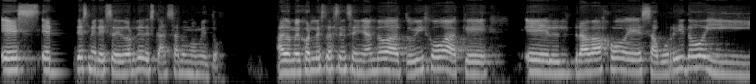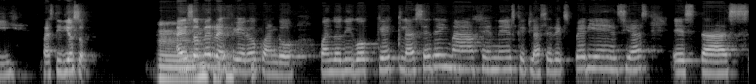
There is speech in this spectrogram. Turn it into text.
es, eres merecedor de descansar un momento. A lo mejor le estás enseñando a tu hijo a que el trabajo es aburrido y fastidioso. A eso me mm. refiero cuando, cuando digo qué clase de imágenes, qué clase de experiencias estás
